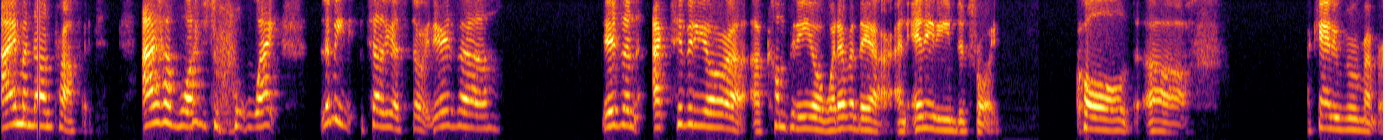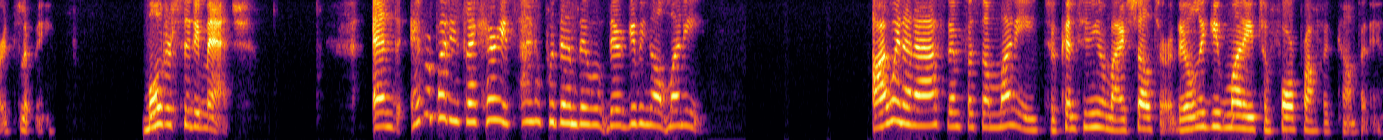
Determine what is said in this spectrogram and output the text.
I'm a nonprofit. I have watched white. Let me tell you a story. There's a there's an activity or a, a company or whatever they are, an entity in Detroit called uh, I can't even remember. It slipped me. Motor City Match. And everybody's like, Harry, sign up with them. They, they're giving out money. I went and asked them for some money to continue my shelter. They only give money to for profit companies.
